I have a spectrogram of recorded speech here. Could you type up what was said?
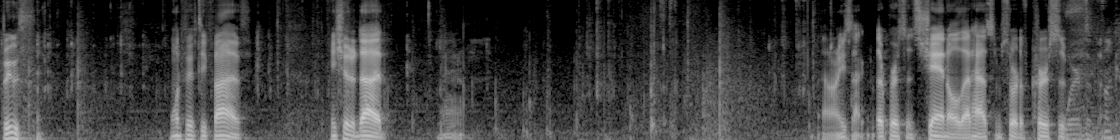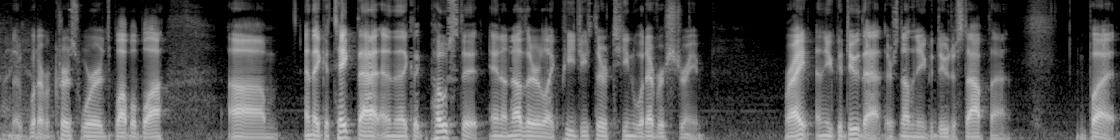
booth. 155. He should have died. Yeah. I don't know, he's not their person's channel that has some sort of cursive whatever curse words, blah blah blah. Um and they could take that and they could post it in another like PG-13 whatever stream, right? And you could do that. There's nothing you could do to stop that. But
